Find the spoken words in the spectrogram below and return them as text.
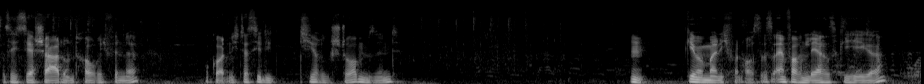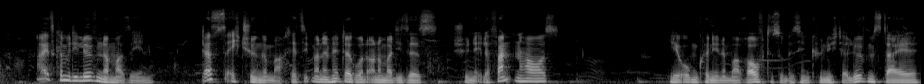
Was ich sehr schade und traurig finde. Oh Gott, nicht, dass hier die Tiere gestorben sind. Hm, gehen wir mal nicht von aus. Das ist einfach ein leeres Gehege. Ah, jetzt können wir die Löwen nochmal sehen. Das ist echt schön gemacht. Jetzt sieht man im Hintergrund auch nochmal dieses schöne Elefantenhaus. Hier oben können die nochmal rauf. Das ist so ein bisschen König der Löwen-Style.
